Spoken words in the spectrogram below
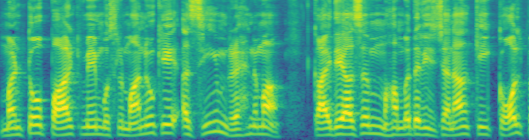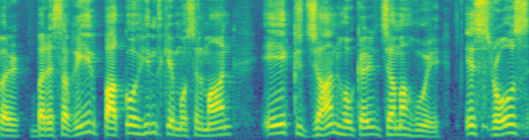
منٹو پارک میں مسلمانوں کے عظیم رہنما قائد اعظم محمد علی جناح کی کال پر برصغیر پاک و ہند کے مسلمان ایک جان ہو کر جمع ہوئے۔ اس روز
